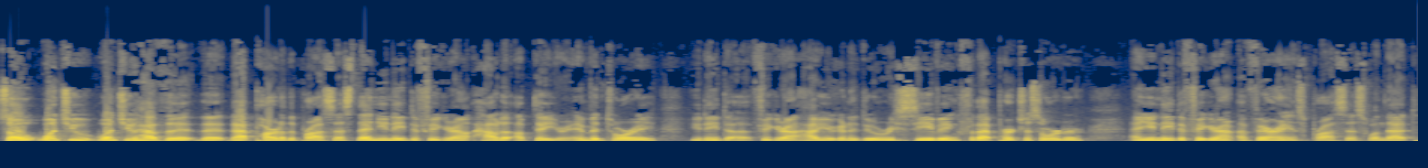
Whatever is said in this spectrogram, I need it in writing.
So once you once you have the, the that part of the process, then you need to figure out how to update your inventory. You need to uh, figure out how you're going to do receiving for that purchase order, and you need to figure out a variance process when that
